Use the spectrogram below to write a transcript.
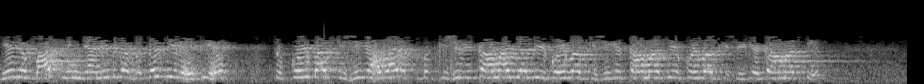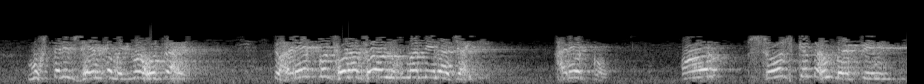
یہ جو بات من جانی بلا بدلتی رہتی ہے تو کوئی بات کسی کے حوالے کسی کے کام آ جاتی ہے، کوئی بات کسی کے کام آتی ہے، کوئی بات کسی کے کام آتی ہے۔ مختلف ذہن کا مجمع ہوتا ہے۔ تو ہر ایک کو تھوڑا تھوڑا نقمہ دینا چاہیے۔ ہر ایک کو۔ اور سوچ کے تو ہم بیٹھتے ہیں۔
